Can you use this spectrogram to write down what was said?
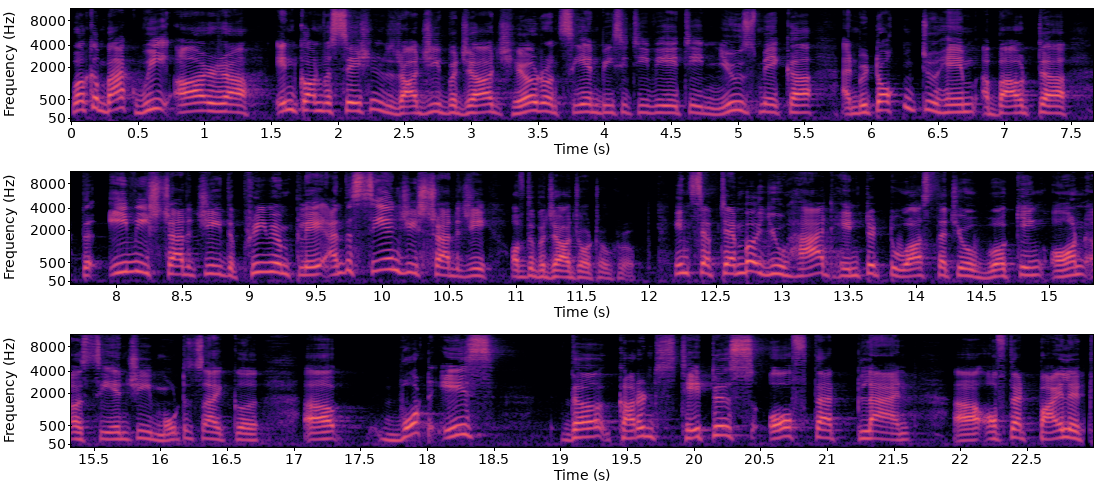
Welcome back. We are uh, in conversation with Rajiv Bajaj here on CNBC TV 18 Newsmaker, and we're talking to him about uh, the EV strategy, the premium play, and the CNG strategy of the Bajaj Auto Group. In September, you had hinted to us that you're working on a CNG motorcycle. Uh, what is the current status of that plan, uh, of that pilot?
